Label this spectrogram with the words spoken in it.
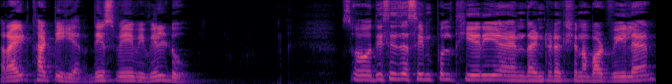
write 30 here. This way we will do. So this is a simple theory and the introduction about VLAN.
